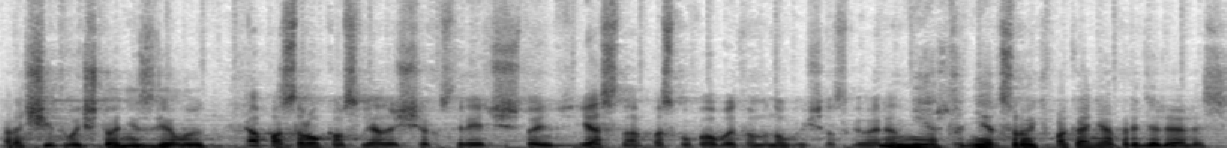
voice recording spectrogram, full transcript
рассчитывать, что они сделают. А по срокам следующих встреч что-нибудь ясно, поскольку об этом много сейчас говорят? Нет, нет, сроки пока не определялись.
